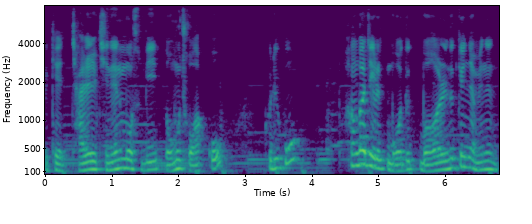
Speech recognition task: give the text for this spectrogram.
이렇게 잘 지내는 모습이 너무 좋았고 그리고 한 가지를 뭐, 느- 뭘 느꼈냐면은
